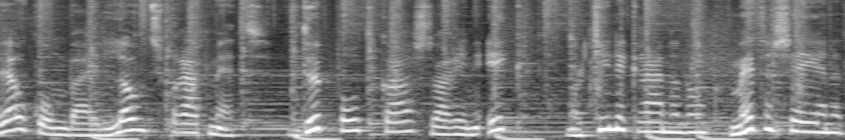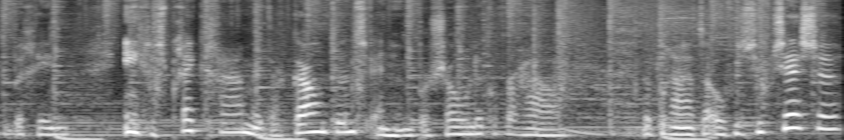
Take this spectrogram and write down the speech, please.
Welkom bij Loodspraat met, de podcast waarin ik, Martine Kranendonk, met een C aan het begin, in gesprek ga met accountants en hun persoonlijke verhaal. We praten over successen,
